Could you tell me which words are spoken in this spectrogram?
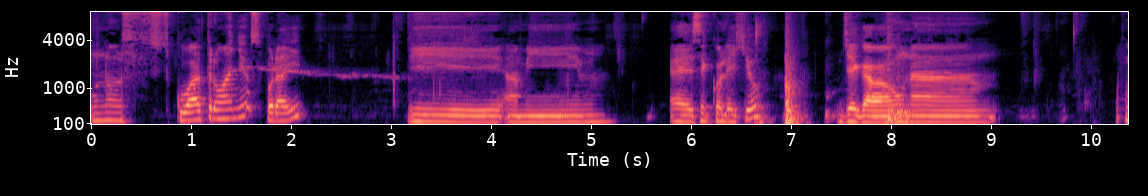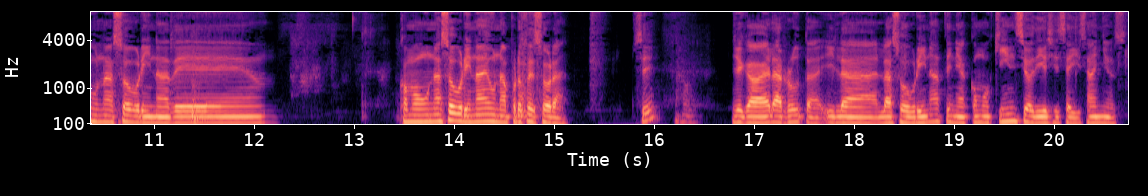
unos cuatro años por ahí. Y a mí, a ese colegio, llegaba una, una sobrina de, como una sobrina de una profesora, ¿sí? Llegaba de la ruta y la, la sobrina tenía como 15 o 16 años.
